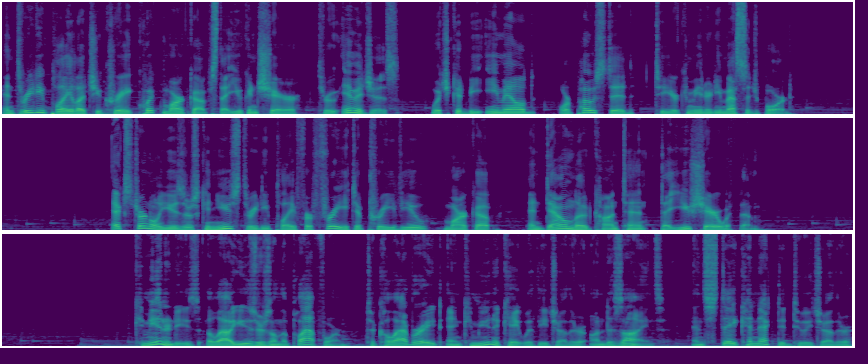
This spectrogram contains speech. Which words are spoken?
And 3D Play lets you create quick markups that you can share through images, which could be emailed or posted to your community message board. External users can use 3D Play for free to preview, markup, and download content that you share with them. Communities allow users on the platform to collaborate and communicate with each other on designs and stay connected to each other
